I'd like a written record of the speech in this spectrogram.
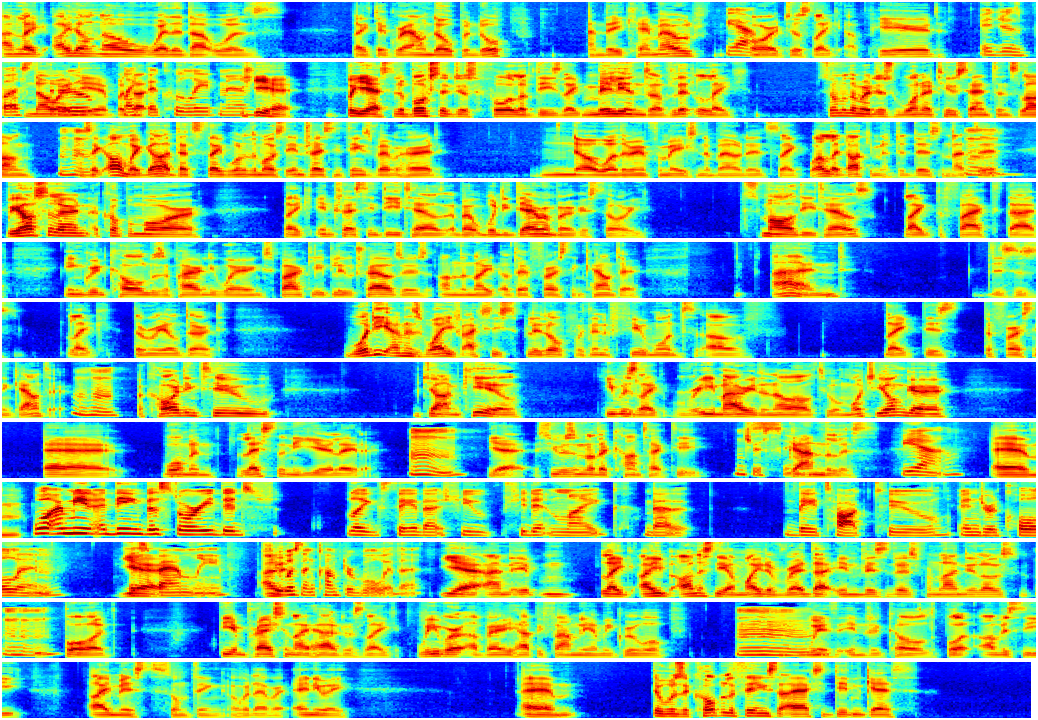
And like, I don't know whether that was like the ground opened up and they came out Yeah. or it just like appeared. it just busts no through idea, but like that- the Kool Aid man. Yeah. But yes, the books are just full of these like millions of little like some of them are just one or two sentence long. Mhm. It's like, oh my god, that's like one of the most interesting things I've ever heard. No other information about it. It's like, well, I documented this and that's it. Mm. We also learn a couple more like interesting details about Woody Derenberger's story. Small details, like the fact that Indrid Cold was apparently wearing sparkly blue trousers on the night of their first encounter. And this is like the real dirt. Woody and his wife actually split up within a few months of like this the first encounter. hmm According to John Keel, he was like remarried and all to a much younger uh woman less than a year later. Mm, Yeah, she was another contactee. interesting. Scandalous. Yeah. Um Well, I mean, I think the story did sh- like say that she she didn't like that they talked to Indrid Cold and his yeah, family. She And wasn't comfortable with it. yeah, and it like I honestly I might have read that in Visitors from Lanulos, hmm but the impression I had was like we were a very happy family and we grew up Mm. with Indrid Cold, but obviously I missed something or whatever. Anyway, um, there was a couple of things that I actually didn't get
